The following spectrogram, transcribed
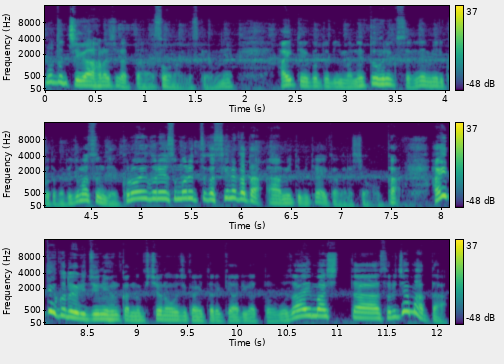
もっと違う話だったそうなんですけどもね。はい、ということで今ネットフリックスでね、見ることができますんで、クロエ・グレース・モレッツが好きな方、あ見てみてはいかがでしょうか。はい、ということで12分間の貴重なお時間いただきありがとうございました。それじゃあまた。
